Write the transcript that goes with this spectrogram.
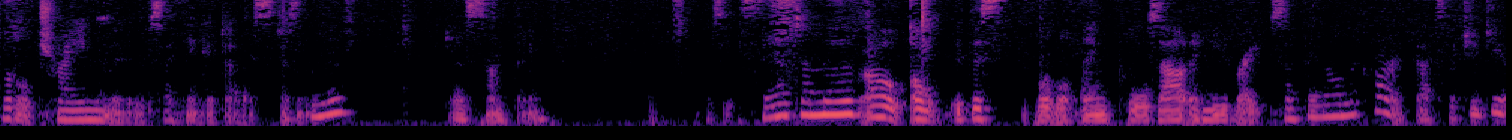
little train moves. I think it does. Does it move? It does something. Is it Santa move? Oh, oh, this little thing pulls out and you write something on the card. That's what you do.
